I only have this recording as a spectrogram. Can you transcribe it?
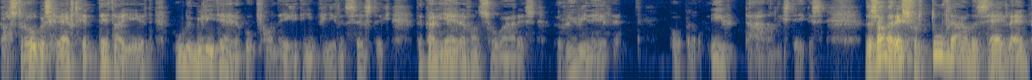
Castro beschrijft gedetailleerd hoe de militaire coup van 1964 de carrière van Soares ruïneerde. Open opnieuw de aanhalingstekens. De zangeres vertoefde aan de zijlijn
